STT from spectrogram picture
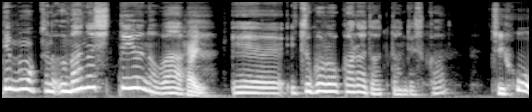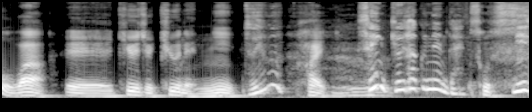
でもその馬主っていうのは、はい。えーいつ頃からだったんですか？地方は、えー、99年にずいぶんはい1900年代。そうです。20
